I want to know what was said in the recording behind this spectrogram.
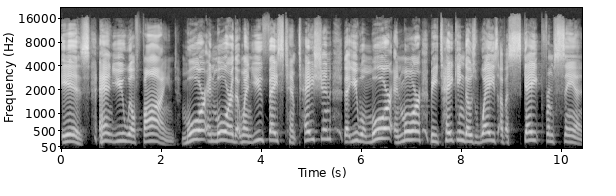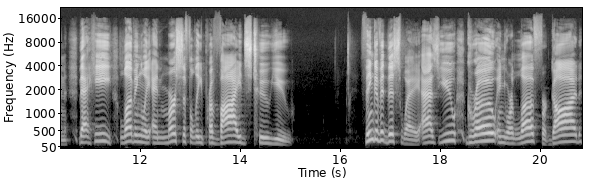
is, and you will find more and more that when you face temptation, that you will more and more be taking those ways of escape from sin that he lovingly and mercifully provides to you. Think of it this way as you grow in your love for God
